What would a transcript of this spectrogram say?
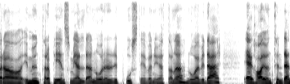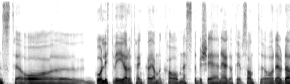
er det immunterapien som gjelder, nå er det de positive nyhetene, nå er vi der. Jeg har jo en tendens til å øh, gå litt videre og tenke ja, men hva om neste beskjed er negativ, sant? Og det er jo det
